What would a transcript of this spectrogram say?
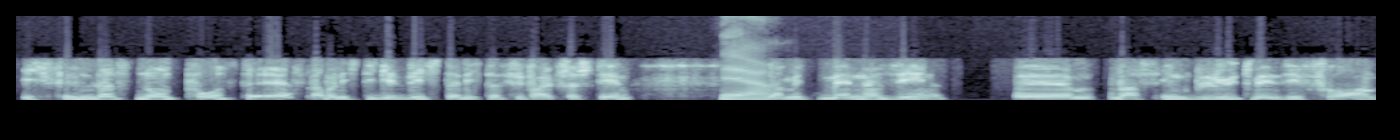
ich filme das nur und poste es, aber nicht die Gesichter, nicht, dass Sie falsch verstehen. Ja. Damit Männer sehen, ähm, was ihnen blüht, wenn sie Frauen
